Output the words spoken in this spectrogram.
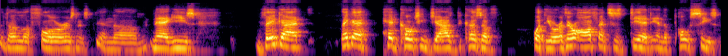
the LaFleurs and, and the Nagy's, they got they got head coaching jobs because of what the, their offenses did in the postseason.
